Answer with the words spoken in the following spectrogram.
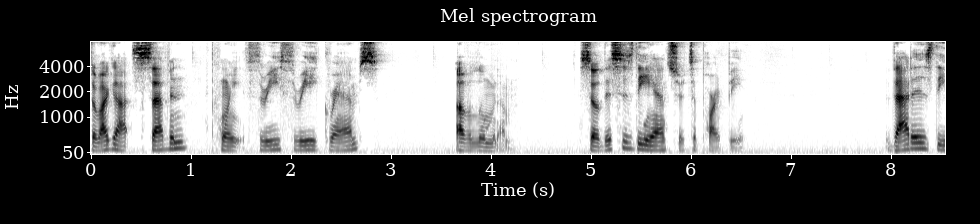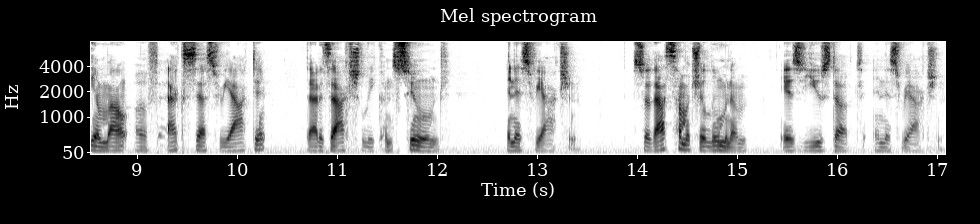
So I got 7.33 grams of aluminum. So this is the answer to part B. That is the amount of excess reactant that is actually consumed in this reaction. So that's how much aluminum is used up in this reaction.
